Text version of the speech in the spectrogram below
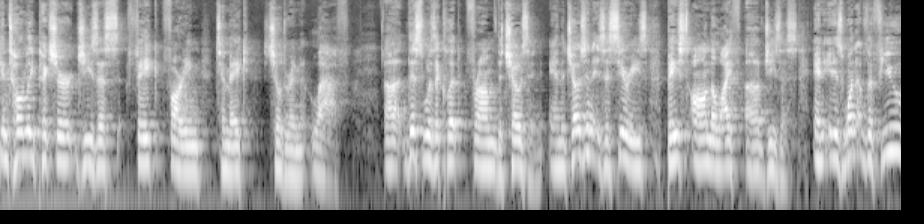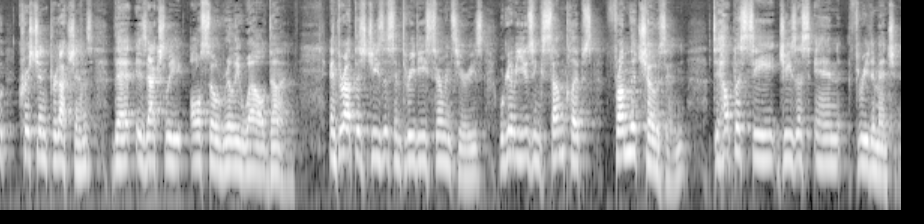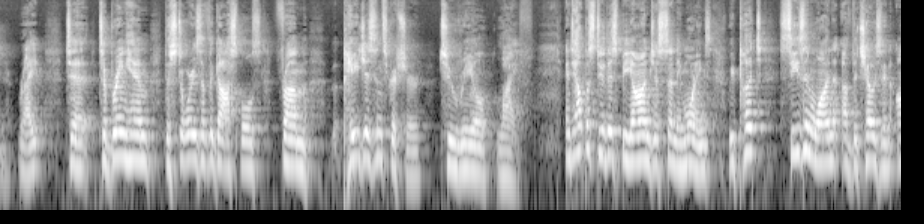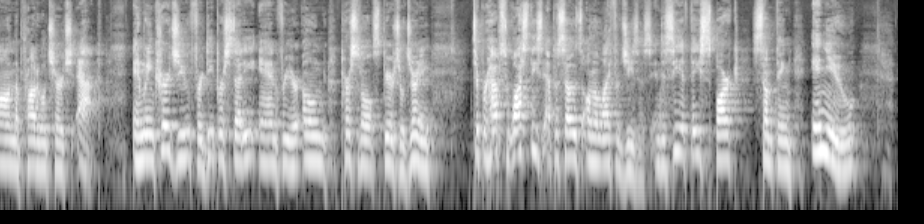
Can totally picture Jesus fake farting to make children laugh. Uh, this was a clip from The Chosen, and The Chosen is a series based on the life of Jesus. And it is one of the few Christian productions that is actually also really well done. And throughout this Jesus in 3D sermon series, we're going to be using some clips from The Chosen to help us see Jesus in three dimension, right? To, to bring him the stories of the Gospels from pages in Scripture to real life. And to help us do this beyond just Sunday mornings, we put season one of The Chosen on the Prodigal Church app. And we encourage you for deeper study and for your own personal spiritual journey to perhaps watch these episodes on the life of Jesus and to see if they spark something in you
